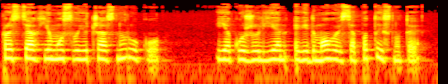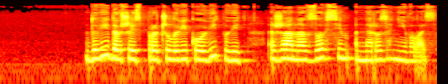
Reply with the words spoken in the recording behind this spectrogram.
простяг йому свою чесну руку, яку жульєн відмовився потиснути. Довідавшись про чоловікову відповідь, Жанна зовсім не розгнівалась.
